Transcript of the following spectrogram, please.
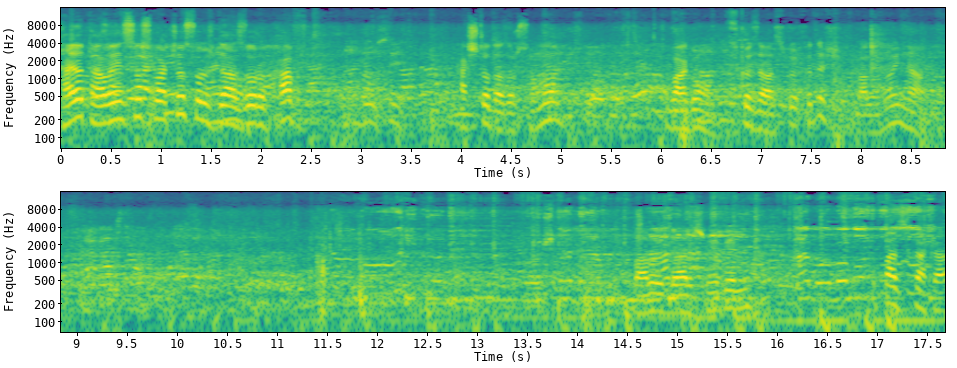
Toyota Avensis бачо солиш 2007 80 ҳазор сомон вагон скои заводской худаш баллонҳои нав. Барои дарш мебели. Пазкака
